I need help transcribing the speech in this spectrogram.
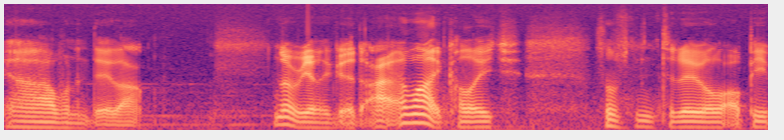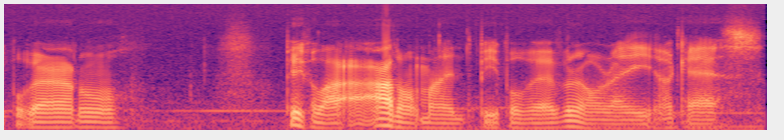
Yeah, I wouldn't do that not really good. I, I, like college. Something to do. A lot of people there. I know. People. I, I don't mind people there. They're alright, I guess.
